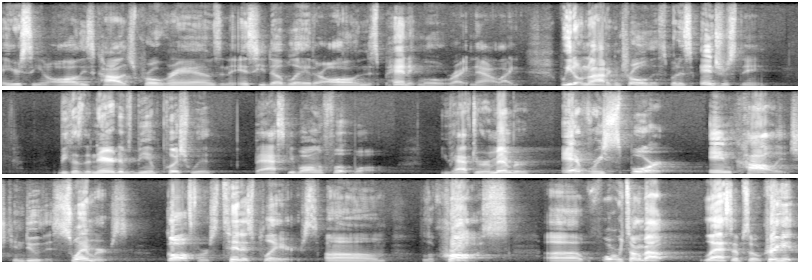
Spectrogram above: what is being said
And you're seeing all these college programs and the NCAA, they're all in this panic mode right now. Like, we don't know how to control this. But it's interesting because the narrative's being pushed with basketball and football. You have to remember every sport in college can do this. Swimmers, golfers, tennis players, um, lacrosse. Uh, what were we talking about last episode? Cricket,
